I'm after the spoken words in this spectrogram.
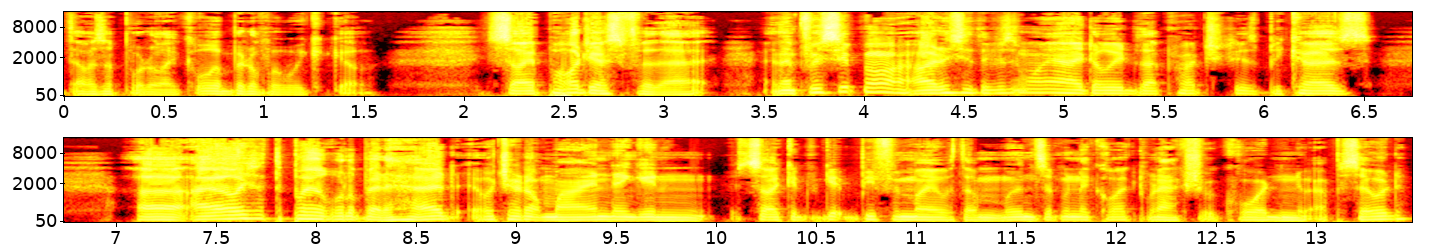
that was uploaded like a little bit over a week ago. So I apologize for that. And then for Super Mario Odyssey, the reason why I deleted that project is because uh, I always have to play a little bit ahead, which I don't mind, and getting, so I could get, be familiar with the moons I'm going to collect when I actually record a new episode.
